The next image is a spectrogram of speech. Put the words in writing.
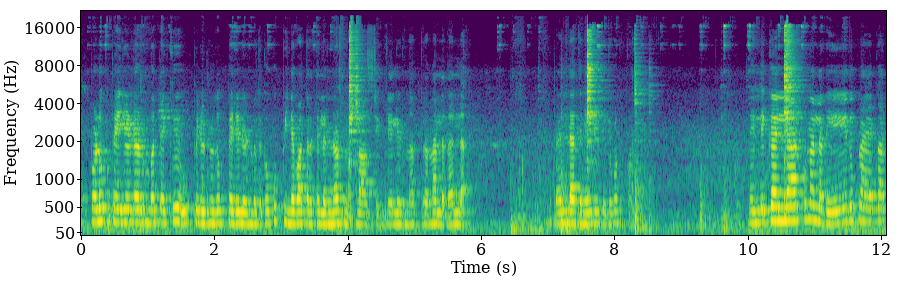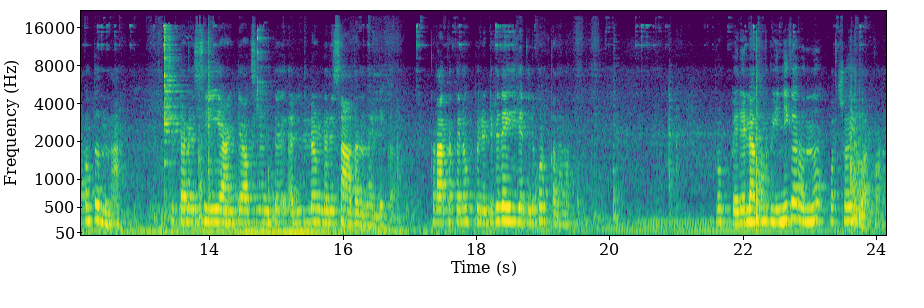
എപ്പോഴും ഉപ്പേരിയെല്ലാം ഇടുമ്പോഴത്തേക്ക് ഉപ്പിലിടുന്നത് ഉപ്പേരിയെല്ലാം ഇടുമ്പോഴത്തേക്ക് കുപ്പിന്റെ പാത്രത്തിൽ തന്നെ ഇടണം. പ്ലാസ്റ്റിക്കിന്റെ ഇടുന്ന അത്ര നല്ലതല്ല. അപ്പോൾ എല്ലാത്തിനും ഇട്ടിട്ട് കൊടുക്കണം. നെല്ലിക്ക എല്ലാവർക്കും നല്ലത്. ഏത് പ്രായക്കാർക്കും തിന്നാം. വിറ്റാമിൻ സി ആന്റി ഓക്സിഡന്റ് എല്ലാം ഉണ്ടൊരു സാധനം നെല്ലിക്ക. കിടാക്കൊക്കെ ഉപ്പിലിട്ടിട്ട് ധൈര്യത്തിൽ കൊടുക്കാം നമുക്ക്. ഉപ്പേരിയിലാക്കുമ്പോൾ വിനിഗർ ഒന്ന് കുറച്ച് ഒഴിവാക്കണം.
